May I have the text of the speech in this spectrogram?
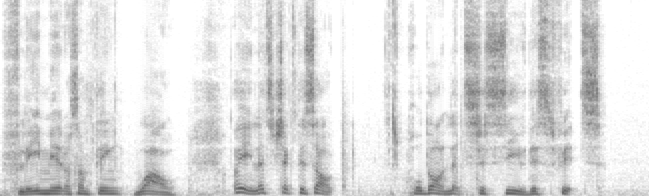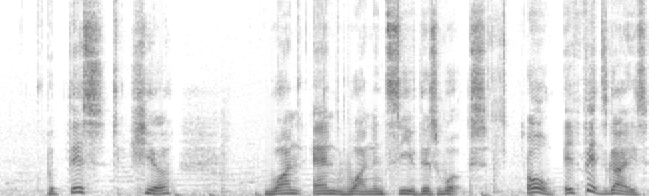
flame it or something. Wow. Hey, let's check this out. Hold on. Let's just see if this fits. Put this here one and one and see if this works. Oh, it fits guys.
